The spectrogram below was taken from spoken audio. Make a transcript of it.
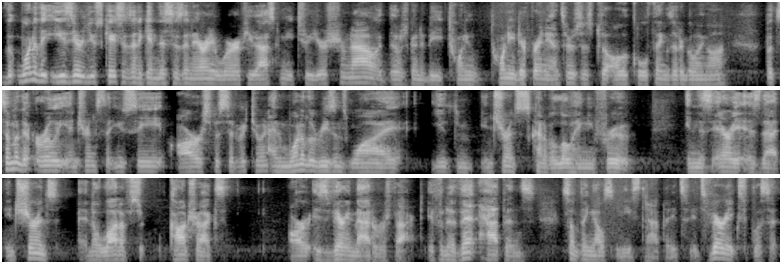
the, one of the easier use cases, and again, this is an area where if you ask me two years from now, there's going to be 20, 20 different answers as to all the cool things that are going on. But some of the early entrants that you see are specific to it. And one of the reasons why you can, insurance is kind of a low hanging fruit in this area is that insurance and a lot of contracts are, is very matter of fact. If an event happens, something else needs to happen. It's, it's very explicit.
